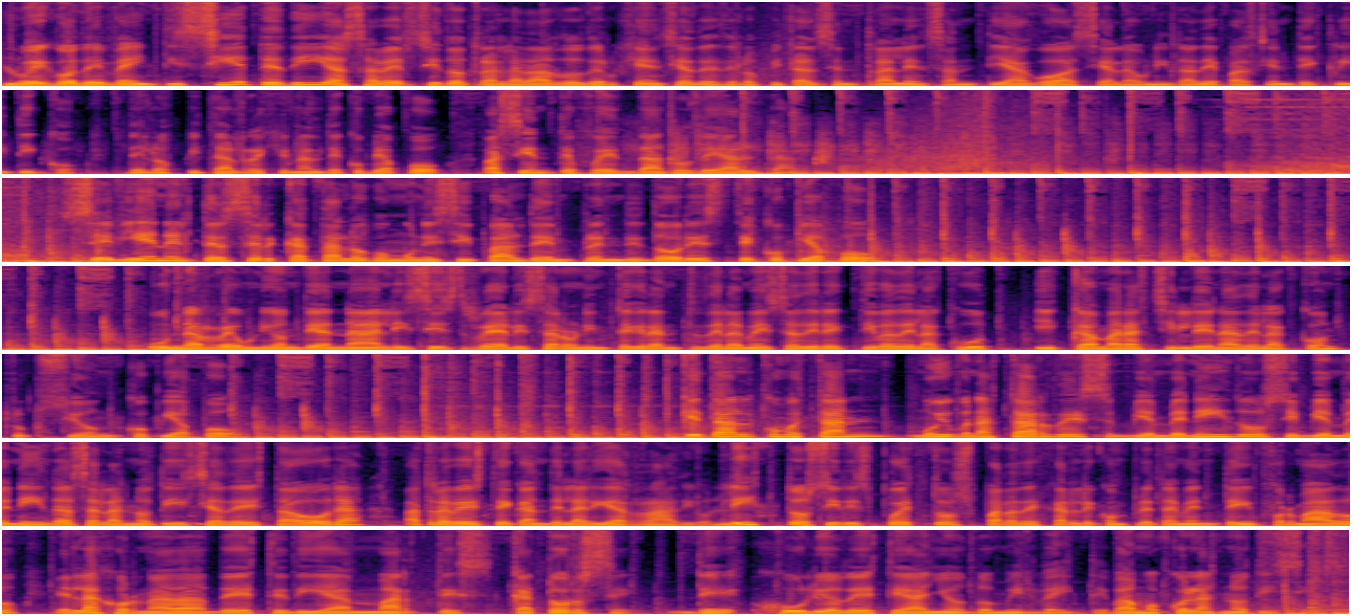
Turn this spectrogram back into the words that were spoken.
Luego de 27 días haber sido trasladado de urgencia desde el Hospital Central en Santiago hacia la unidad de paciente crítico del Hospital Regional de Copiapó, paciente fue dado de alta. Se viene el tercer catálogo municipal de emprendedores de Copiapó. Una reunión de análisis realizaron integrantes de la mesa directiva de la CUT y Cámara Chilena de la Construcción Copiapó. ¿Qué tal? ¿Cómo están? Muy buenas tardes, bienvenidos y bienvenidas a las noticias de esta hora a través de Candelaria Radio. Listos y dispuestos para dejarle completamente informado en la jornada de este día martes 14 de julio de este año 2020. Vamos con las noticias.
